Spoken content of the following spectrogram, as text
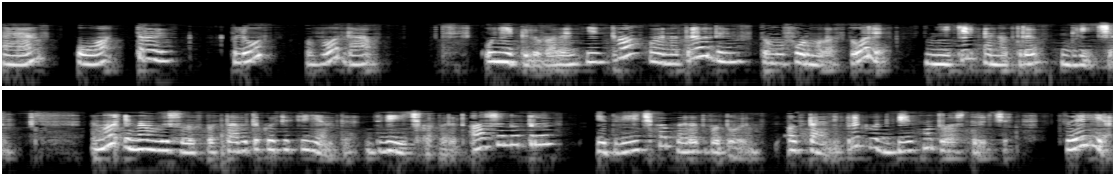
NO3 плюс вода. У нікелю валентність 2, у НО3 1, тому формула солі нікель НО3 двічі. Ну і нам лишилось поставити коефіцієнти. Двієчка перед HNO3 і двієчка перед водою. Останній приклад бісмуту H3. Це є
